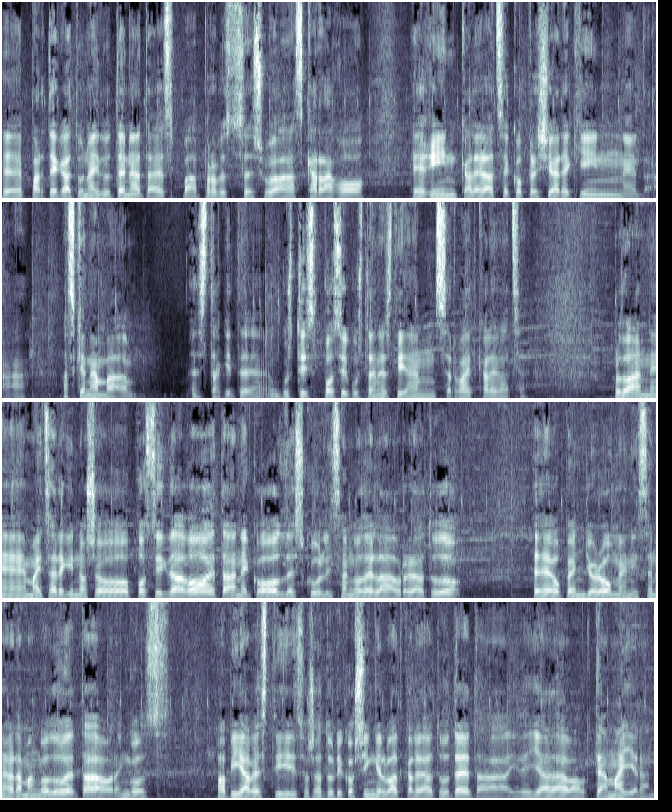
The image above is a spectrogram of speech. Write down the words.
e, partekatu nahi dutena, eta ez ba, prozesua azkarrago egin kaleratzeko presioarekin, eta azkenan ba, ez dakite, guztiz pozik usten ez dien zerbait kaleratzea. Orduan, e, maitzarekin oso pozik dago, eta neko old school izango dela aurreratu du. E, Open Your Omen izena eramango du, eta horrengoz ba, bi abesti osaturiko single bat kaleratu dute, eta ideia da ba, urte amaieran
